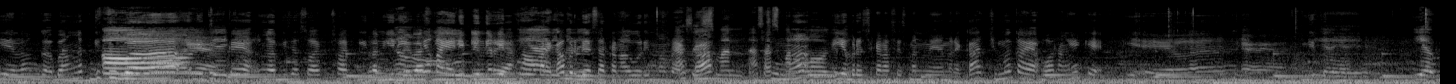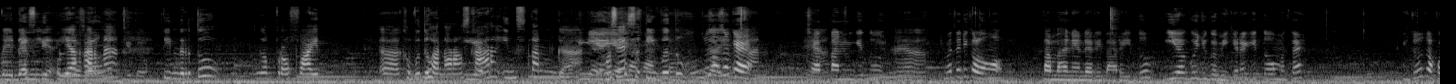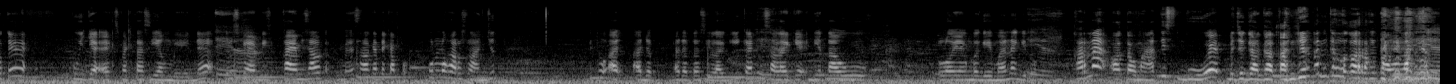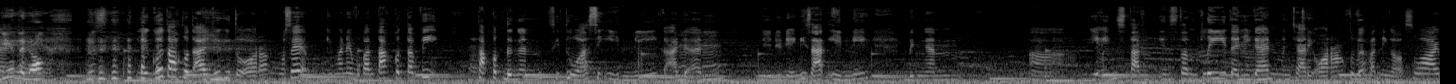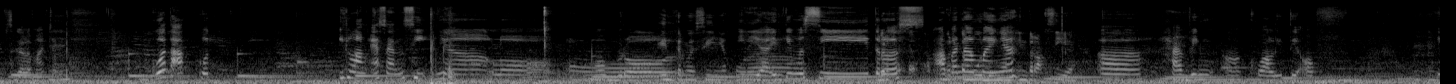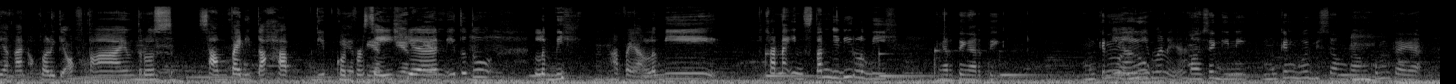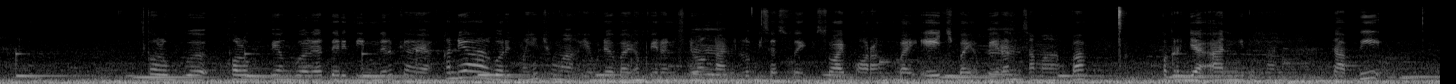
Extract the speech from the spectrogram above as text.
iya lah nggak banget gitu Oh, mbak iya, gitu jadi- kayak nggak bisa swipe swipe gitu Lebih Jadinya bebas kayak di dipilihin Tinder ya? sama Iya, mereka dipilih. berdasarkan algoritma mereka Assessment, assessment cuma lo gitu. iya berdasarkan asesmennya mereka cuma kayak orangnya kayak ya elah Ya, ya. gitu Iya, iya, iya. Iya, beda Bukan sih. Ya karena gitu. Tinder tuh nge-provide uh, kebutuhan orang Iya. sekarang instan kan. Iya, Maksudnya iya, setipe tuh enggak instan. Iya. chatan gitu Iya. cuma tadi kalau tambahan yang dari Tari itu iya gue juga mikirnya gitu maksudnya itu takutnya punya ekspektasi yang beda terus Iya. kayak kayak misal misal ketika pun lo harus lanjut itu ada adaptasi lagi kan misalnya kayak dia tahu lo yang bagaimana gitu Iya. karena otomatis gue bejegagakannya kan kalau orang tahu langsung Iya, gitu iya, dong iya. Terus ya gue takut aja gitu orang. Maksudnya gimana ya bukan takut tapi takut dengan situasi ini, keadaan di dunia ini saat ini dengan uh, ya instan instantly tadi kan mencari orang tuh bahkan tinggal swipe segala macam. Gue takut hilang esensinya lo ngobrol. Intimasinya kurang. Iya, intimacy terus Ber- apa namanya? interaksi ya? Uh, having a quality of ya kan quality of time. Terus sampai di tahap deep conversation yep, itu tuh lebih apa ya lebih karena instan jadi lebih ngerti-ngerti. Mungkin Ya, lu gimana ya? maksudnya gini mungkin gue bisa ngerangkum kayak kalau gue kalau yang gue lihat dari Tinder kayak kan dia algoritmanya cuma ya udah by appearance doang kan. Lo bisa swi- swipe orang by age by appearance sama apa pekerjaan gitu kan. Tapi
